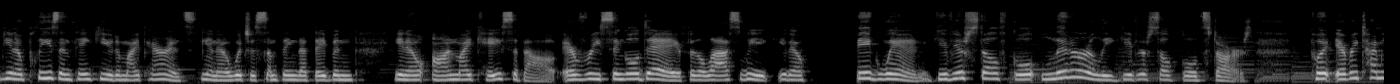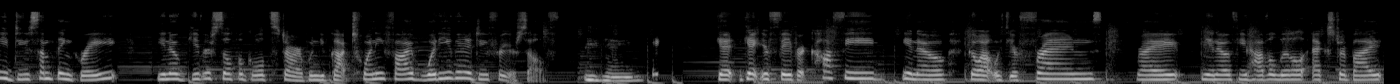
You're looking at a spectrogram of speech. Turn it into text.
you know, please and thank you to my parents, you know, which is something that they've been, you know, on my case about every single day for the last week, you know, big win. Give yourself gold, literally give yourself gold stars. Put every time you do something great, you know, give yourself a gold star. When you've got 25, what are you going to do for yourself? Mm-hmm. Get get your favorite coffee, you know, go out with your friends, right? You know, if you have a little extra, buy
